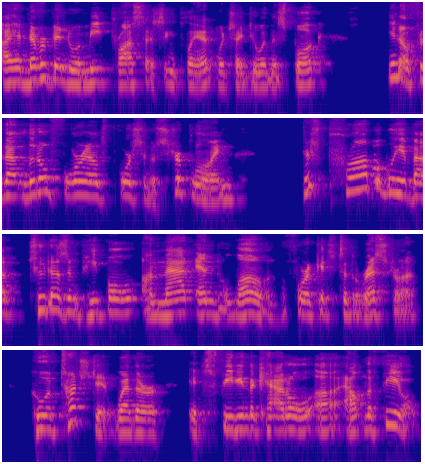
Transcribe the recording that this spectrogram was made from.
I had never been to a meat processing plant, which I do in this book. You know, for that little four ounce portion of strip loin, there's probably about two dozen people on that end alone before it gets to the restaurant who have touched it, whether it's feeding the cattle uh, out in the field,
